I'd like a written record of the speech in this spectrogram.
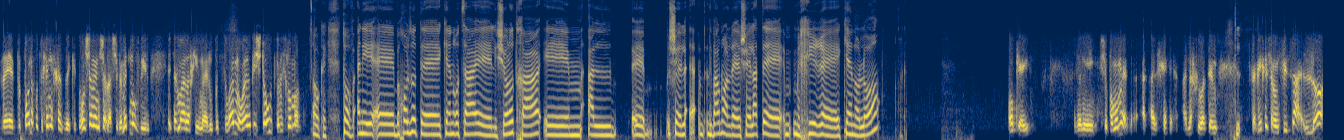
ופה אנחנו צריכים לחזק את ראש הממשלה, שבאמת מוביל את המהלכים האלו בצורה מעוררת השתאות, צריך לומר. אוקיי, טוב, אני אה, בכל זאת אה, כן רוצה אה, לשאול אותך אה, על... אה, שאל, דיברנו על אה, שאלת אה, מחיר אה, כן או לא. אוקיי, אז אני שוב פעם אומר, אנחנו, אתם, צריך לנו תפיסה, לא,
